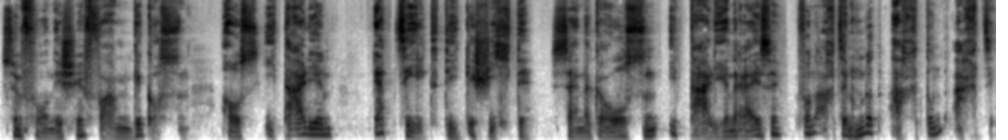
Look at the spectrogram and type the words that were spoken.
symphonische Form gegossen. Aus Italien erzählt die Geschichte seiner großen Italienreise von 1888.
